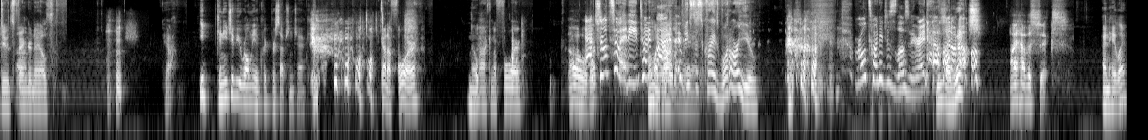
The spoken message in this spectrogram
Dude's um, fingernails. E- Can each of you roll me a quick perception check? Got a four. Nope. Knocking a four. oh, that's Actual 20, 25. Oh my God, yeah. Jesus Christ, what are you? Roll 20 just loves me right now. He's I a don't witch. know. I have a six. And Haley?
